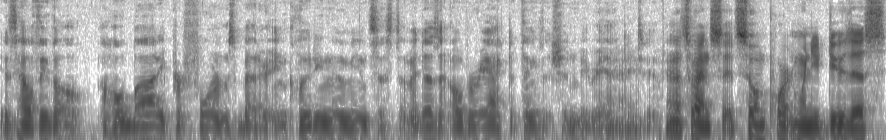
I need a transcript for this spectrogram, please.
is healthy, the, the whole body performs better, including the immune system. It doesn't overreact to things it shouldn't be reacting right. to. And that's why it's, it's so important when you do this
